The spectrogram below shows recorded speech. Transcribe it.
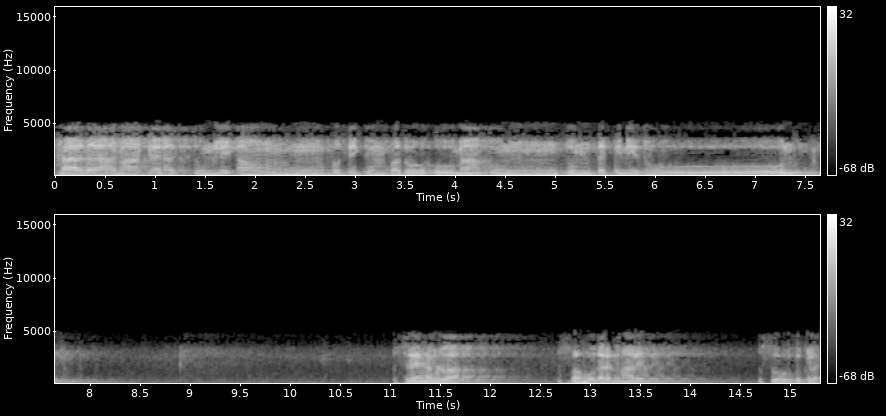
هذا ما كنزتم لأنفسكم فذوقوا ما كنتم تكنزون. സ്നേഹമുള്ള സഹോദരന്മാരെ സുഹൃത്തുക്കളെ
